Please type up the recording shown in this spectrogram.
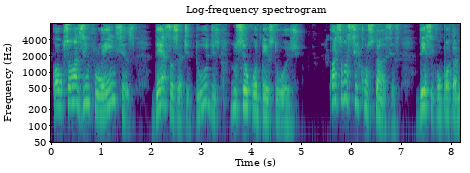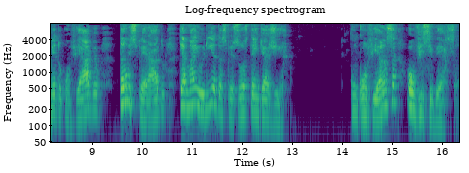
Quais são as influências dessas atitudes no seu contexto hoje? Quais são as circunstâncias desse comportamento confiável tão esperado que a maioria das pessoas tende a agir? Com confiança ou vice-versa?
